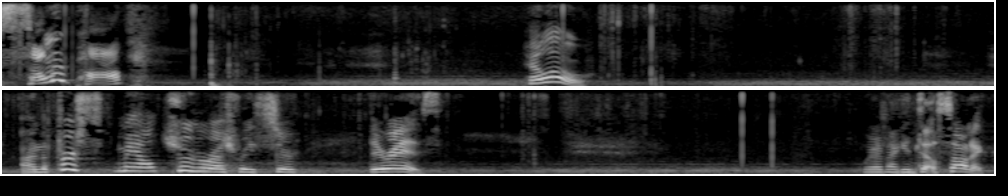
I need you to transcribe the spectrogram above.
Summerpop? Hello. I'm the first male Sugar Rush racer there is. What if I can tell Sonic?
